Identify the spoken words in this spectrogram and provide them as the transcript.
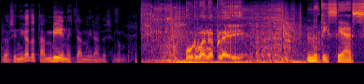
los sindicatos también están mirando ese número. Urbana Play Noticias.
